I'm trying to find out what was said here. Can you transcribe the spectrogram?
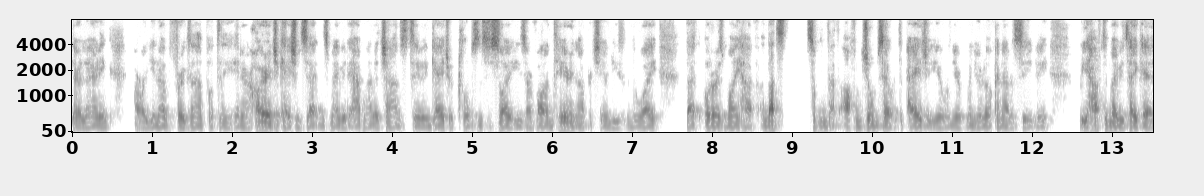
their learning. Or, you know, for example, in our higher education settings, maybe they haven't had a chance to engage with clubs and societies or volunteering opportunities in the way that others might have. And that's something that often jumps out at the page at you when you're when you're looking at a CV. You have to maybe take a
